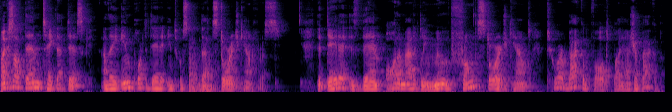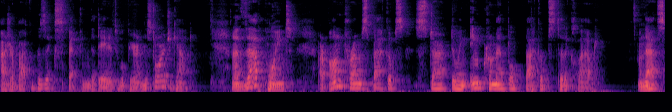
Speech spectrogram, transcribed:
Microsoft then take that disk and they import the data into a, that storage account for us. The data is then automatically moved from the storage account to our backup vault by Azure Backup. Azure Backup is expecting the data to appear in the storage account. And at that point, our on-premise backups start doing incremental backups to the cloud. And that's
